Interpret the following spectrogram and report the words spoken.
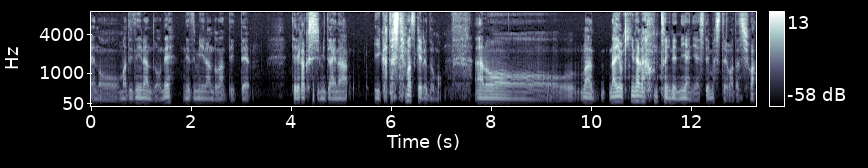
あのー、まあ、ディズニーランドをねネズミーランドなんて言って照れ隠しみたいな言い方してますけれどもあのー、まあ内容聞きながら本当にねニヤニヤしてましたよ私は。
